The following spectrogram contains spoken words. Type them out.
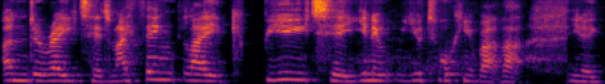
underrated. And i think like beauty you know you're talking about that you know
